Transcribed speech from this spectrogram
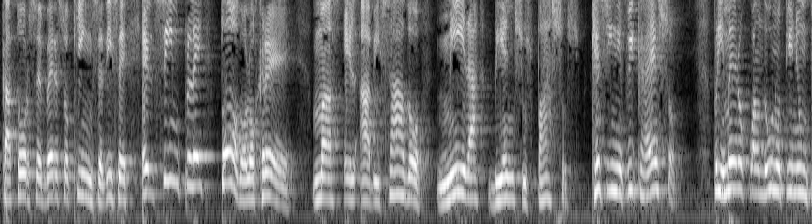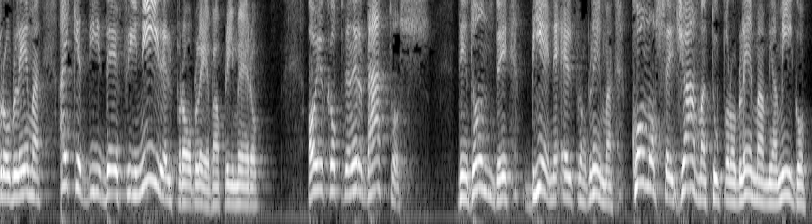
14, verso 15, dice, el simple todo lo cree, mas el avisado mira bien sus pasos. ¿Qué significa eso? Primero, cuando uno tiene un problema, hay que definir el problema primero. Hay que obtener datos de dónde viene el problema, cómo se llama tu problema, mi amigo.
